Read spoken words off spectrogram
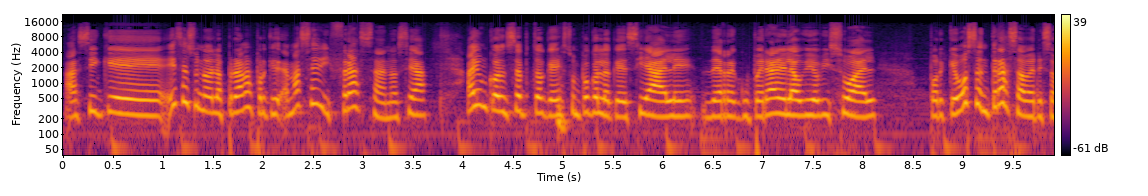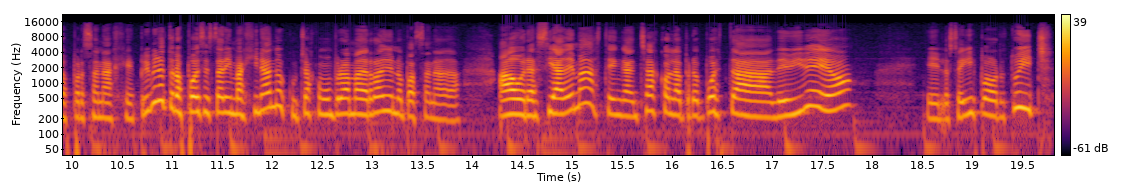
Así que ese es uno de los programas porque además se disfrazan, o sea, hay un concepto que es un poco lo que decía Ale, de recuperar el audiovisual, porque vos entrás a ver esos personajes. Primero te los podés estar imaginando, escuchás como un programa de radio y no pasa nada. Ahora, si además te enganchás con la propuesta de video, eh, lo seguís por Twitch,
